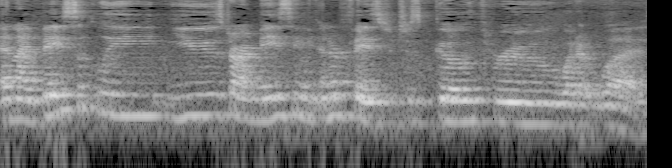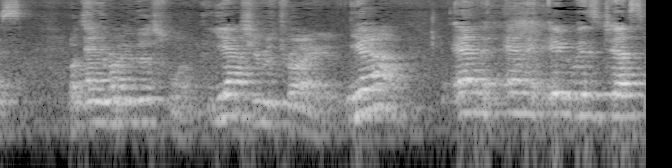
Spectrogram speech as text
and I basically used our amazing interface to just go through what it was. Let's And- try this one. Yeah. She was trying it. Yeah, and and it was just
